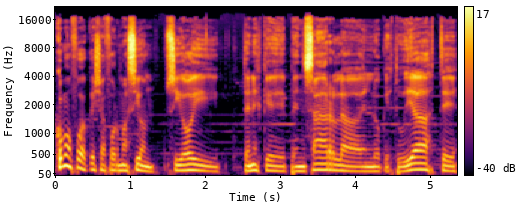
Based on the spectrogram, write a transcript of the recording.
¿Cómo fue aquella formación? Si hoy tenés que pensarla en lo que estudiaste,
